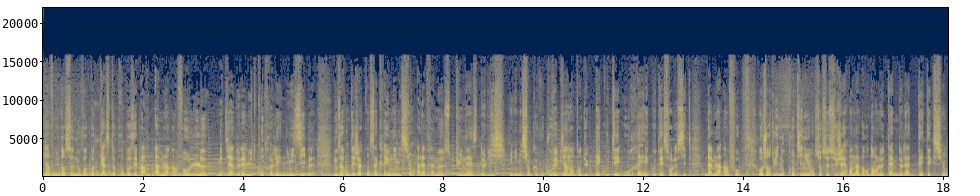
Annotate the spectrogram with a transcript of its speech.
Bienvenue dans ce nouveau podcast proposé par Hamelin Info, le média de la lutte contre les nuisibles. Nous avons déjà consacré une émission à la fameuse punaise de lit, une émission que vous pouvez bien entendu écouter ou réécouter sur le site d'Hamelin Info. Aujourd'hui, nous continuons sur ce sujet en abordant le thème de la détection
